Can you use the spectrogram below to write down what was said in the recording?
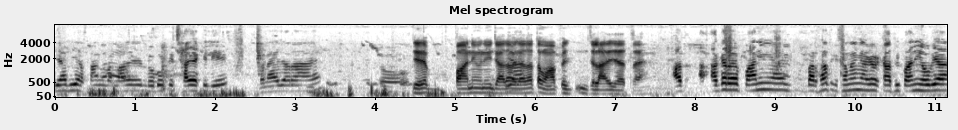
यह भी स्थान हमारे लोगों की छाया के लिए बनाया जा रहा है। तो जैसे पानी उनी ज़्यादा हो जाता तो वहाँ पे जलाया जाता है। अग- अगर पानी बरसात के समय में अगर काफ़ी पानी हो गया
